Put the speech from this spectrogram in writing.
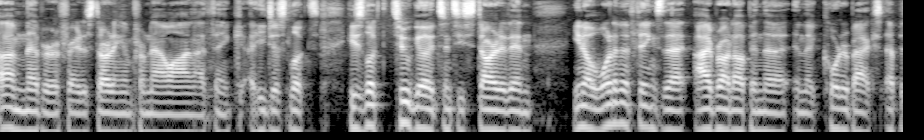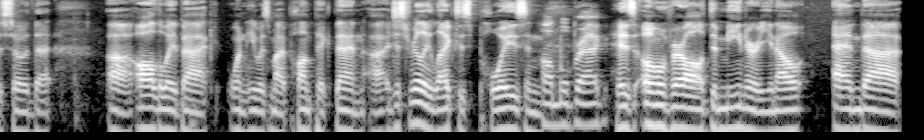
I'm never afraid of starting him from now on. I think he just looked he's looked too good since he started and you know one of the things that I brought up in the in the quarterbacks episode that uh, all the way back when he was my plum pick then uh, I just really liked his poise and Humble brag. his overall demeanor, you know, and uh,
